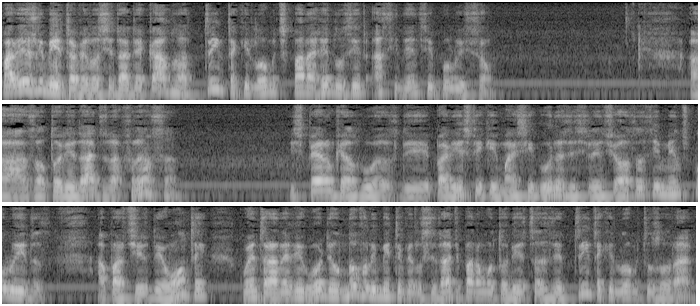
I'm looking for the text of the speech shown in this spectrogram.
Paris limita a velocidade de carros a 30 km para reduzir acidentes e poluição. As autoridades da França esperam que as ruas de Paris fiquem mais seguras e silenciosas e menos poluídas, a partir de ontem, com a entrada em vigor de um novo limite de velocidade para motoristas de 30 km horário.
